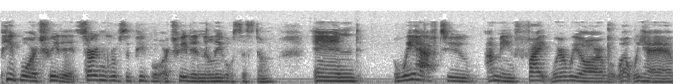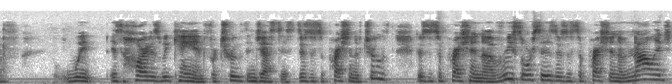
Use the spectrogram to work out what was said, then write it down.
people are treated. Certain groups of people are treated in the legal system. And we have to, I mean, fight where we are with what we have with as hard as we can for truth and justice. There's a suppression of truth, there's a suppression of resources, there's a suppression of knowledge,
